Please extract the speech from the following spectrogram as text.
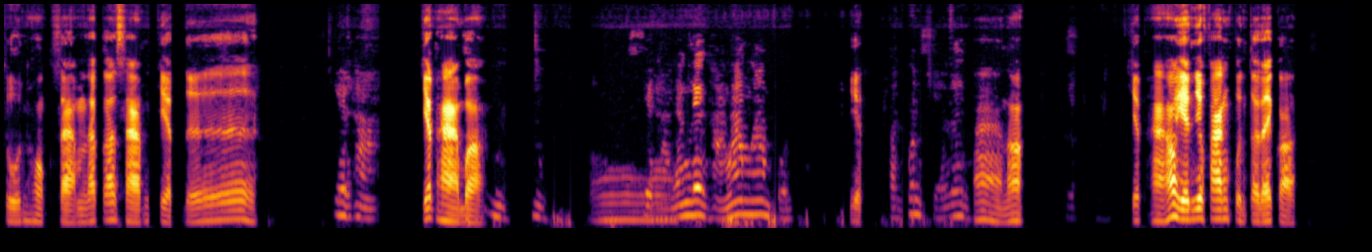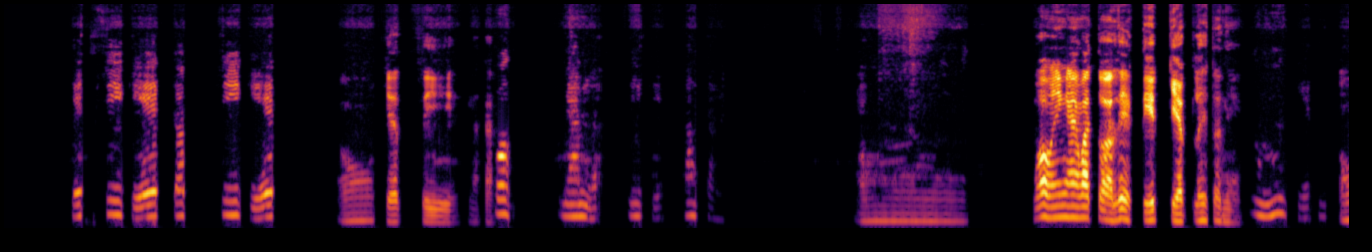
ศูนย์หกสามแล้วก็สามเจ็ดเด้อเจ็ดหาเจ็ดห้าบ่อืมอืมโอ้เจ็ดหายังเล็กหางามงามผลเจ็ดตอนคนเสียเลยห้าเนาะ เจ็ดหาเจ็ดห้าเขาเห็นอยู่ฟังคุณตัวใดก่อนเจ็ดสี่เกตกับสี่เกตโอ้เจ็ดสี่นะครับพวกแม่นละสี่เกตตั้งใจโอ้ว่าง่ายๆว่าตัวเลขติดเจ็ดเลยตัวนี้ อืมเกตโอ้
